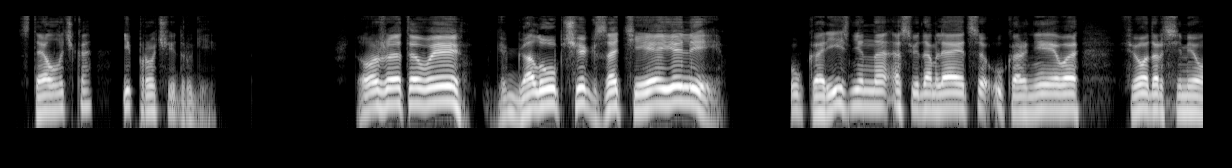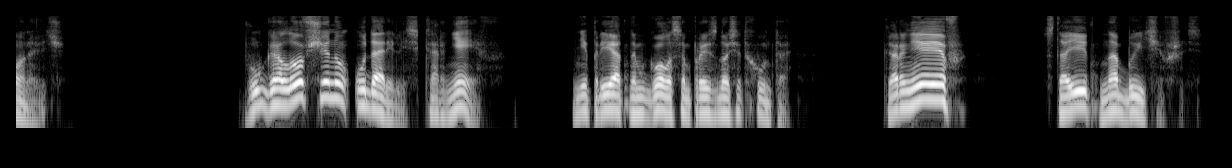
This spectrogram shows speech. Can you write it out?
Стеллочка и прочие другие. — Что же это вы, голубчик, затеяли? — укоризненно осведомляется у Корнеева Федор Семенович. В уголовщину ударились, Корнеев. Неприятным голосом произносит хунта. Корнеев стоит набычившись.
